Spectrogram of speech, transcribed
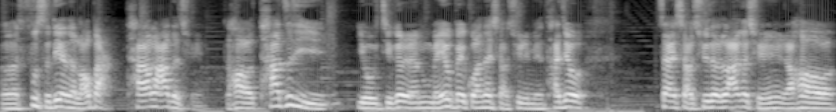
呃副食店的老板他拉的群，然后他自己有几个人没有被关在小区里面，他就在小区的拉个群，然后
